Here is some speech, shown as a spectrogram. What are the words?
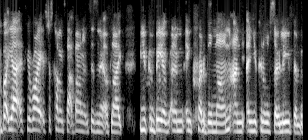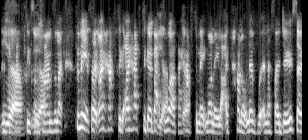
but yeah if you're right it's just coming to that balance isn't it of like you can be a, an incredible mum and and you can also leave them because yeah, you have to sometimes. And like for me it's like i have to i have to go back to work. I have to make money. Like i cannot live with unless i do. So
